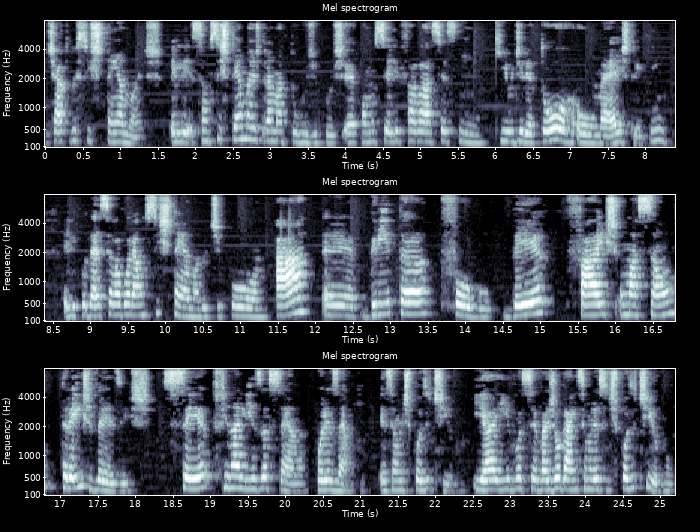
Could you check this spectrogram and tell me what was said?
Teatro dos Sistemas. Ele, são sistemas dramatúrgicos. É como se ele falasse assim, que o diretor ou o mestre, enfim, ele pudesse elaborar um sistema do tipo A é, grita fogo, B faz uma ação três vezes. C finaliza a cena, por exemplo. Esse é um dispositivo. E aí você vai jogar em cima desse dispositivo.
